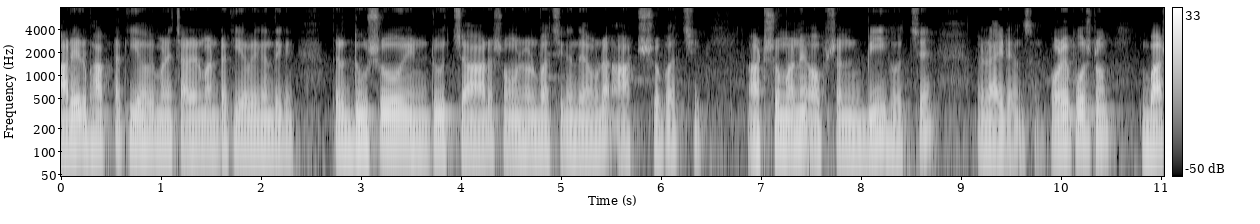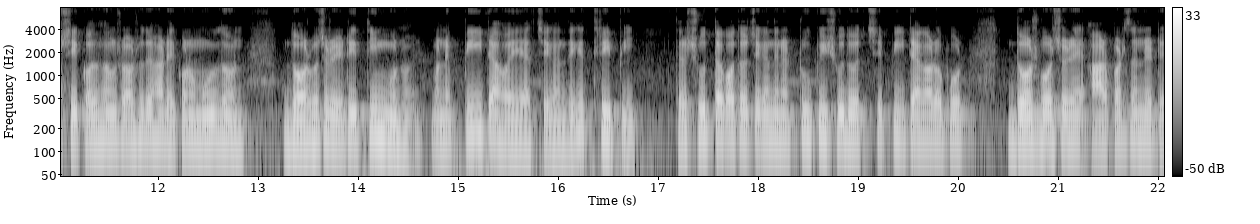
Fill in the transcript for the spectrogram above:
আর এর ভাগটা কী হবে? মানে চারের মানটা কী হবে এখান থেকে? তাহলে দুশো ইন্টু চার সমান পাচ্ছি এখান থেকে আমরা আটশো পাচ্ছি। আটশো মানে অপশান বি হচ্ছে রাইট অ্যান্সার পরের প্রশ্ন, বার্ষিক কত শতাংশ সরস্বতী হারে কোনো মূলধন দশ বছরে এটি তিন গুণ হয়? মানে পিটা হয়ে যাচ্ছে এখান থেকে থ্রি পি তাহলে সুদটা কত হচ্ছে এখান থেকে না? টু পি সুদ হচ্ছে পি টাকার ওপর। দশ বছরে আর পার্সেন্ট রেটে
